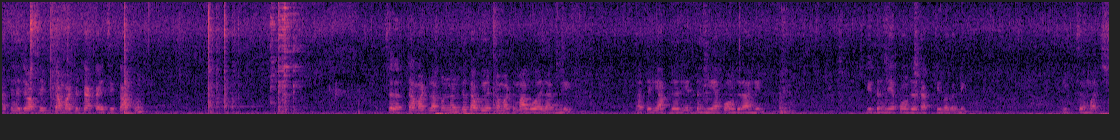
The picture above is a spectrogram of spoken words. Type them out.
आता ह्याच्यावर आपले टमाटर टाकायचे कापून. चला टमाटर आपण नंतर टाकूया टमाटर मागवायला लागले. आता हे आपल्याला हे धनिया पावडर आहे. हे धनिया पावडर टाकते बघा मी. एक चमच.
